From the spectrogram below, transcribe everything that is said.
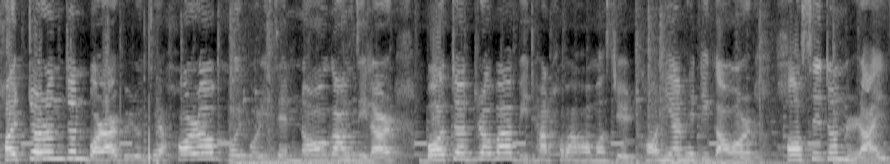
সত্যৰঞ্জন বৰাৰ বিৰুদ্ধে সৰব হৈ পৰিছে নগাঁও জিলাৰ বটদ্ৰৱা বিধানসভা সমষ্টিৰ ধনিয়াভেটি গাঁৱৰ সচেতন ৰাইজ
